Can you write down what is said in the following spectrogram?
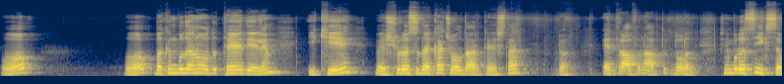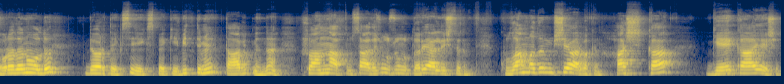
Hop. Hop. Bakın bu da ne oldu? T diyelim. 2 ve şurası da kaç oldu arkadaşlar? 4. Etrafını yaptık doladık. Şimdi burası x ise burada ne oldu? 4 eksi x. Peki bitti mi? Daha bitmedi değil mi? Şu an ne yaptım? Sadece uzunlukları yerleştirdim. Kullanmadığım bir şey var bakın. HK GK'ya eşit.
